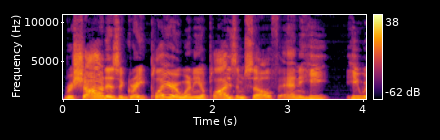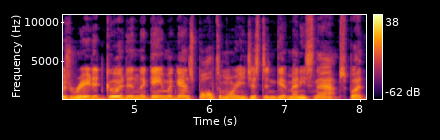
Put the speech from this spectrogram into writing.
Reshad is a great player when he applies himself, and he he was rated good in the game against Baltimore. He just didn't get many snaps. But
